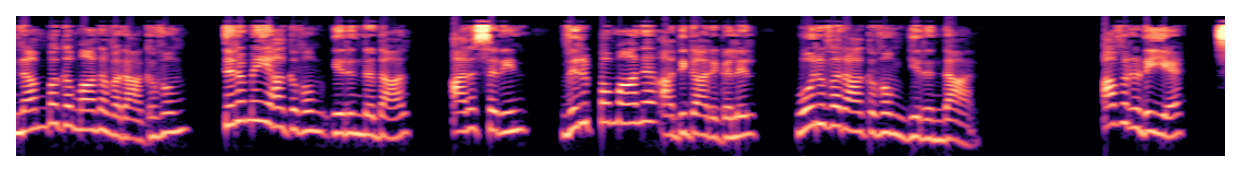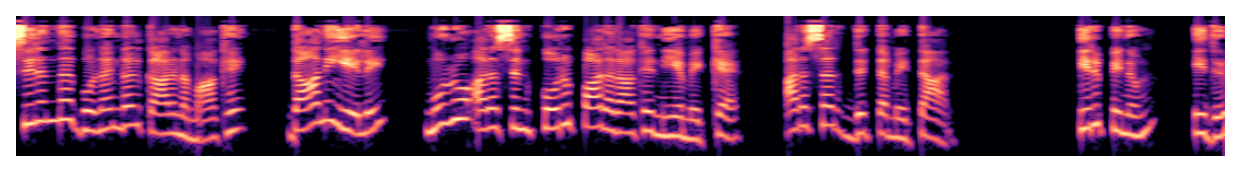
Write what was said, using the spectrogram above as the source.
நம்பகமானவராகவும் திறமையாகவும் இருந்ததால் அரசரின் விருப்பமான அதிகாரிகளில் ஒருவராகவும் இருந்தார். அவருடைய சிறந்த குணங்கள் காரணமாக தானியேலை முழு அரசின் பொறுப்பாளராக நியமிக்க அரசர் திட்டமிட்டார். இருப்பினும் இது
